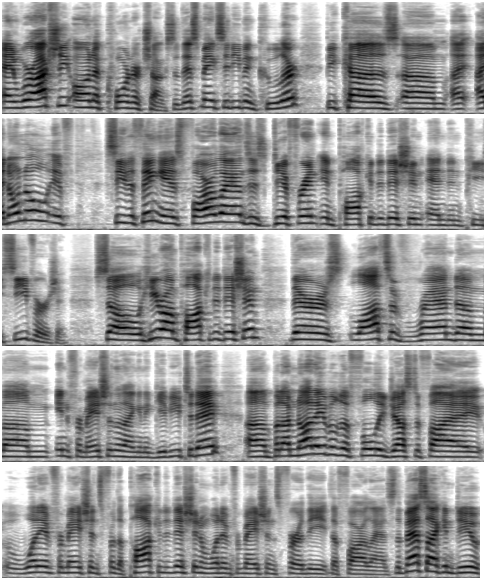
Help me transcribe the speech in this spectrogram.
And we're actually on a corner chunk. So this makes it even cooler because um I I don't know if See, the thing is, Farlands is different in Pocket Edition and in PC version. So here on Pocket Edition, there's lots of random um, information that I'm going to give you today, um, but I'm not able to fully justify what information's for the Pocket Edition and what information's for the, the Farlands. The best I can do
